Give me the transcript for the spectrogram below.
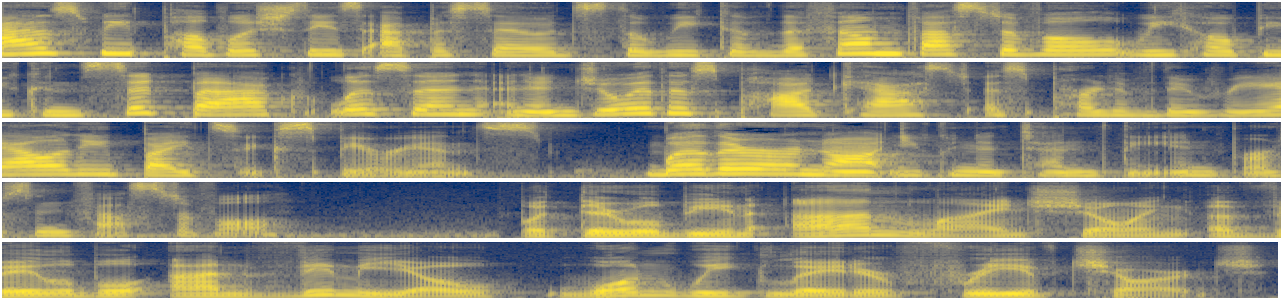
As we publish these episodes the week of the film festival, we hope you can sit back, listen, and enjoy this podcast as part of the Reality Bites experience, whether or not you can attend the in person festival. But there will be an online showing available on Vimeo one week later free of charge.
